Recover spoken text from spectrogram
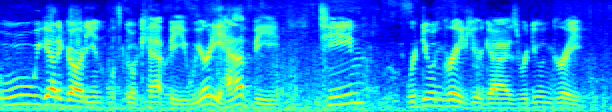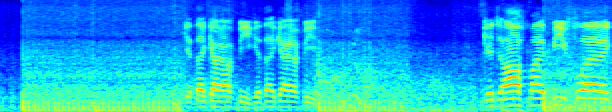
Ooh, we got a Guardian. Let's go Cat B. We already have B. Team, we're doing great here, guys. We're doing great. Get that guy off B. Get that guy off B. Get off my B flag.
